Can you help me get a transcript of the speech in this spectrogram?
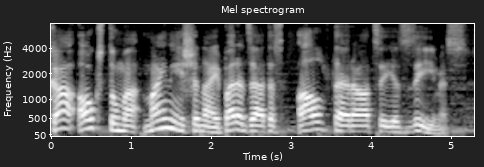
Kā augstuma mainīšanai paredzētas alterācijas zīmes?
